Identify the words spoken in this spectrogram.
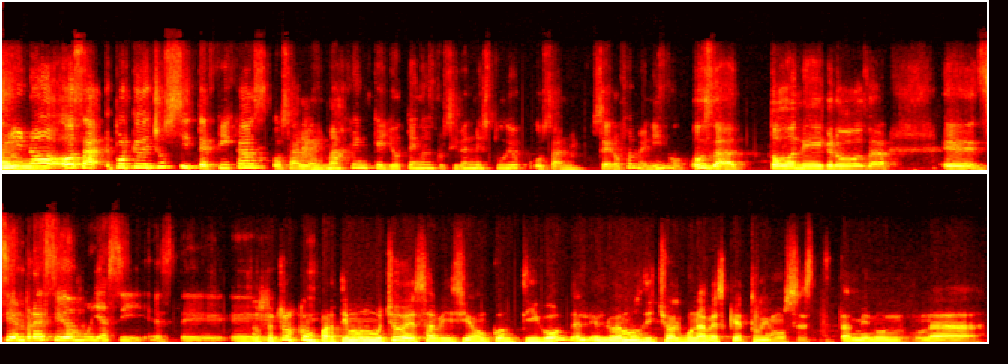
Sí, no, o sea, porque de hecho, si te fijas, o sea, la imagen que yo tengo inclusive en mi estudio, o sea, cero femenino, o sea, todo negro, o sea, eh, siempre he sido muy así. Este, eh. Nosotros compartimos mucho esa visión contigo, lo hemos dicho alguna vez que tuvimos este, también una,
